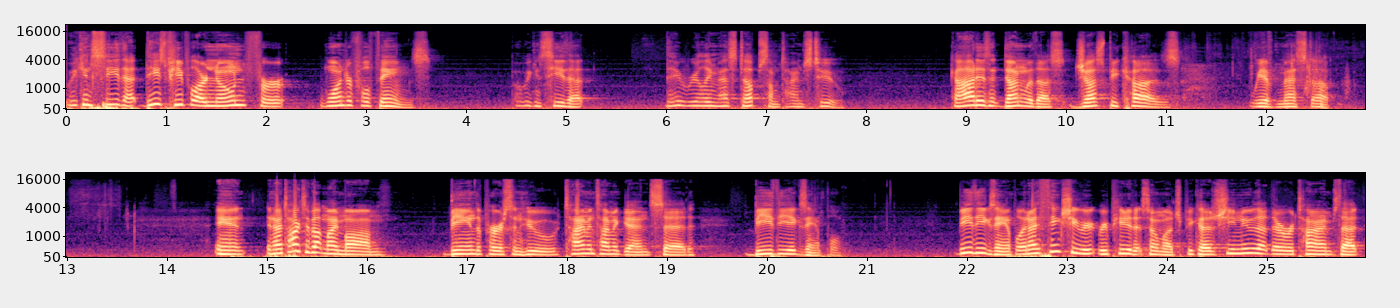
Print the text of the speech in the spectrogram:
we can see that these people are known for wonderful things, but we can see that they really messed up sometimes too. God isn't done with us just because we have messed up. And, and I talked about my mom being the person who, time and time again, said, Be the example. Be the example. And I think she re- repeated it so much because she knew that there were times that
